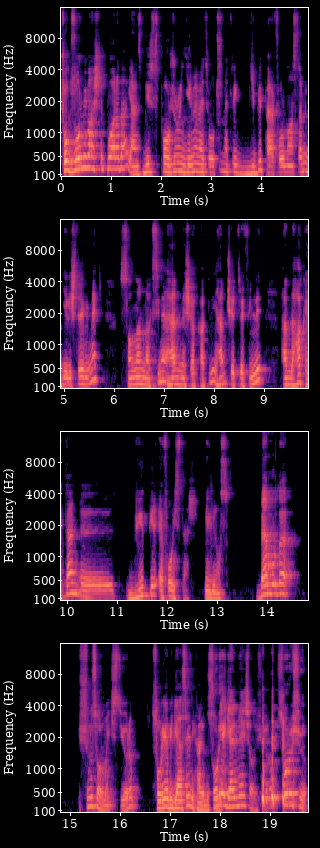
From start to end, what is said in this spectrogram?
Çok zor bir başlık bu arada. Yani bir sporcunun 20 metre 30 metre gibi performanslarını geliştirebilmek sanılanın aksine hem meşakkatli hem çetrefilli hem de hakikaten e, büyük bir efor ister. Bilgin olsun. Ben burada şunu sormak istiyorum. Soruya bir gelseydik hayırlı. Soruya gelmeye çalışıyorum. Soru şu.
